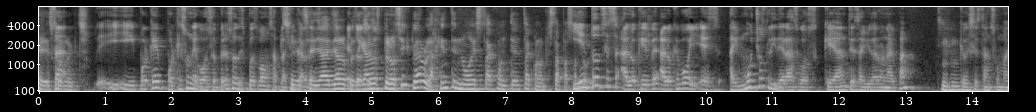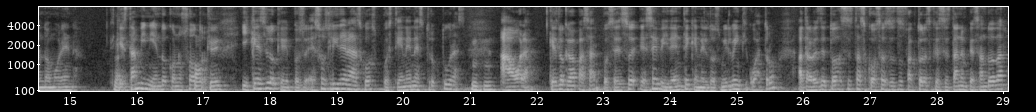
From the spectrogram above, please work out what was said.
es correcto. Y, por qué? Porque es un negocio, pero eso después vamos a platicar de Ya, ya lo platicamos, pero sí, claro, la gente no está contenta con lo que está pasando. Y entonces a lo que a lo que voy es, hay muchos liderazgos que antes ayudaron al PAN, que hoy se están sumando a Morena que están viniendo con nosotros. ¿Y qué es lo que, pues esos liderazgos pues tienen estructuras. Ahora, ¿qué es lo que va a pasar? Pues es, es evidente que en el 2024, a través de todas estas cosas, estos factores que se están empezando a dar,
